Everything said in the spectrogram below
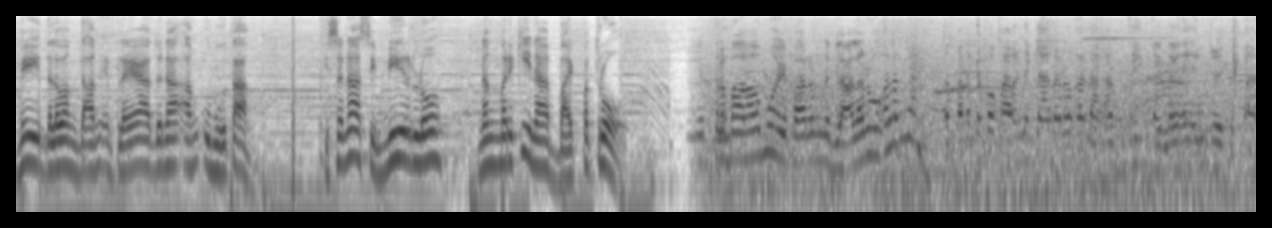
May dalawang daang empleyado na ang umutang. Isa na si Mirlo ng Marikina Bike Patrol. Yung trabaho mo eh, parang naglalaro ka lang yan. Talaga po, parang naglalaro ka lang at the same time, nai-enjoy ko pa.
